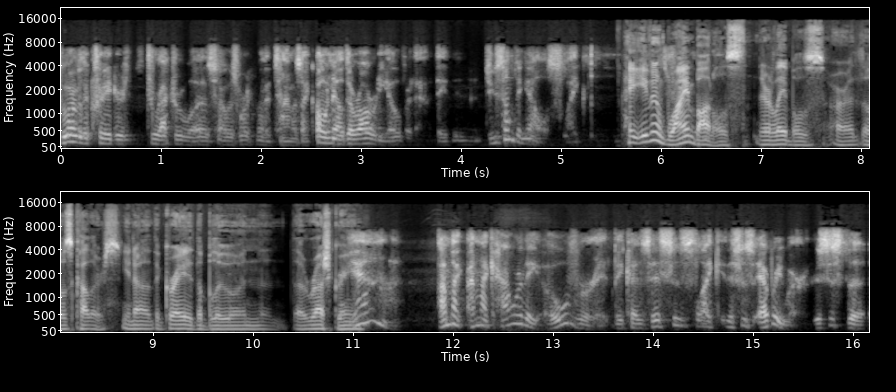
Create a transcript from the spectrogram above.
whoever the creator director was, I was working with at the time. I was like, oh no, they're already over that. They do something else, like Hey, even wine bottles, their labels are those colors. You know, the gray, the blue, and the, the rush green. Yeah. I'm like I'm like how are they over it because this is like this is everywhere. This is the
